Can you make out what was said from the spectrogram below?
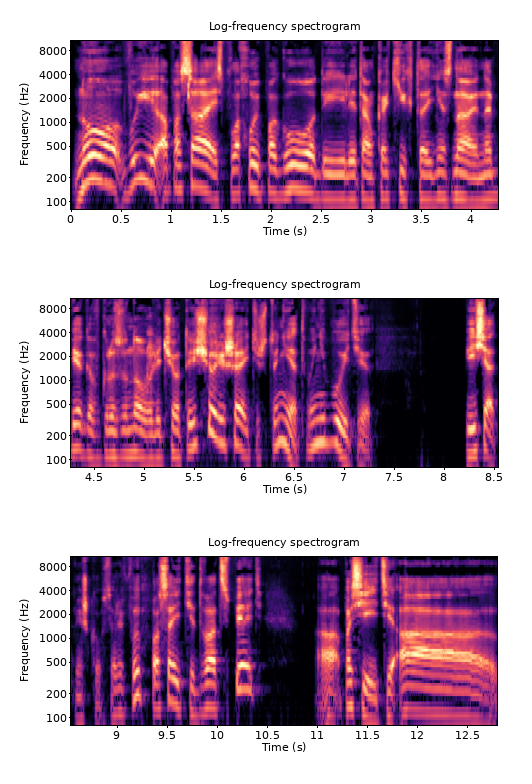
Но вы, опасаясь плохой погоды или там каких-то, не знаю, набегов грузунов или чего-то еще, решаете, что нет, вы не будете 50 мешков, вы посадите 25, а, посеете, а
